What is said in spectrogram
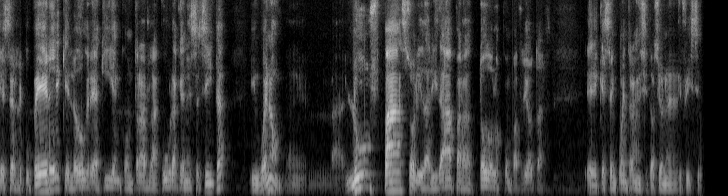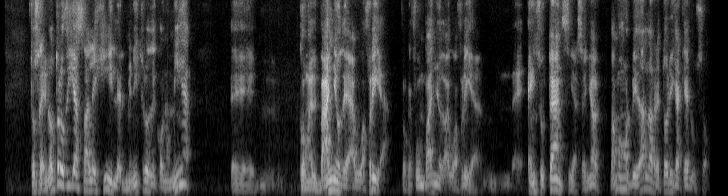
que se recupere, que logre aquí encontrar la cura que necesita. Y bueno, eh, luz, paz, solidaridad para todos los compatriotas eh, que se encuentran en situaciones difíciles. Entonces, el otro día sale Gil, el ministro de Economía, con el baño de agua fría, porque fue un baño de agua fría. En sustancia, señor, vamos a olvidar la retórica que él usó.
